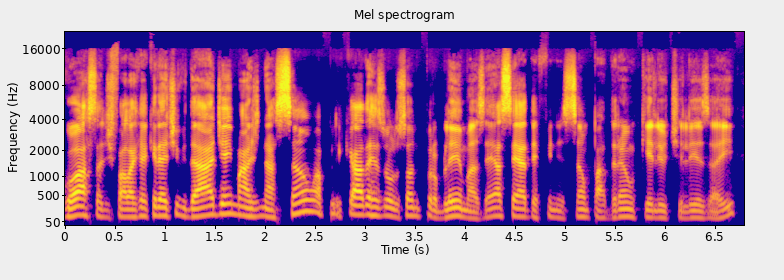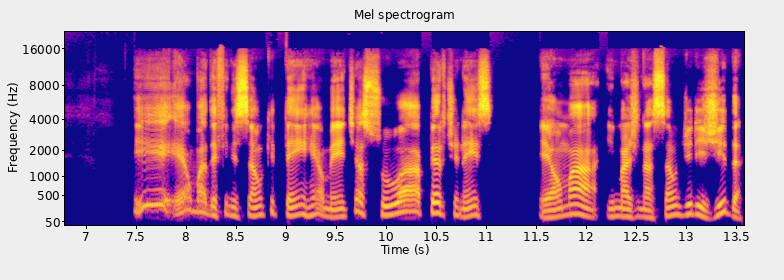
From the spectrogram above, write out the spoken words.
gosta de falar que a criatividade é a imaginação aplicada à resolução de problemas. Essa é a definição padrão que ele utiliza aí. E é uma definição que tem realmente a sua pertinência. É uma imaginação dirigida,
